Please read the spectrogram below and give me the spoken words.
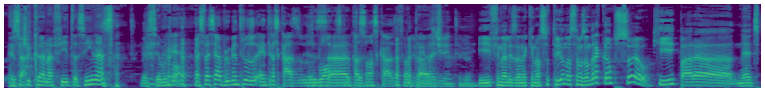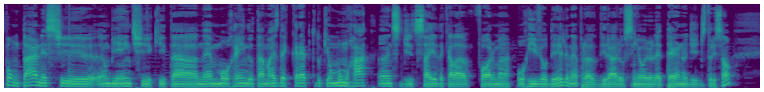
Exato. Esticando a fita assim, né? Vai ser muito bom. Essa vai ser a vírgula entre, os- entre as casas. Os blocos, que no Exato. caso, são as casas. pra Fantástico. E finalizando aqui nosso trio, nós temos André Campos. Sou eu. que para né, despontar neste ambiente que tá né, morrendo, tá mais decrépito do que um Munra antes de sair daquela forma horrível dele, né, para virar o Senhor Eterno de Destruição.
